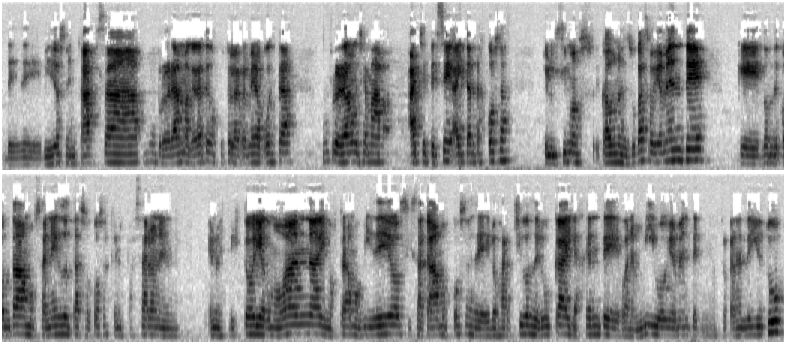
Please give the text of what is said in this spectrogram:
desde videos en casa, un programa, que acá tengo justo la remera puesta, un programa que se llama HTC, hay tantas cosas que lo hicimos cada uno de su casa, obviamente, que donde contábamos anécdotas o cosas que nos pasaron en, en nuestra historia como banda y mostrábamos videos y sacábamos cosas de los archivos de Luca y la gente, bueno, en vivo obviamente en nuestro canal de YouTube,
